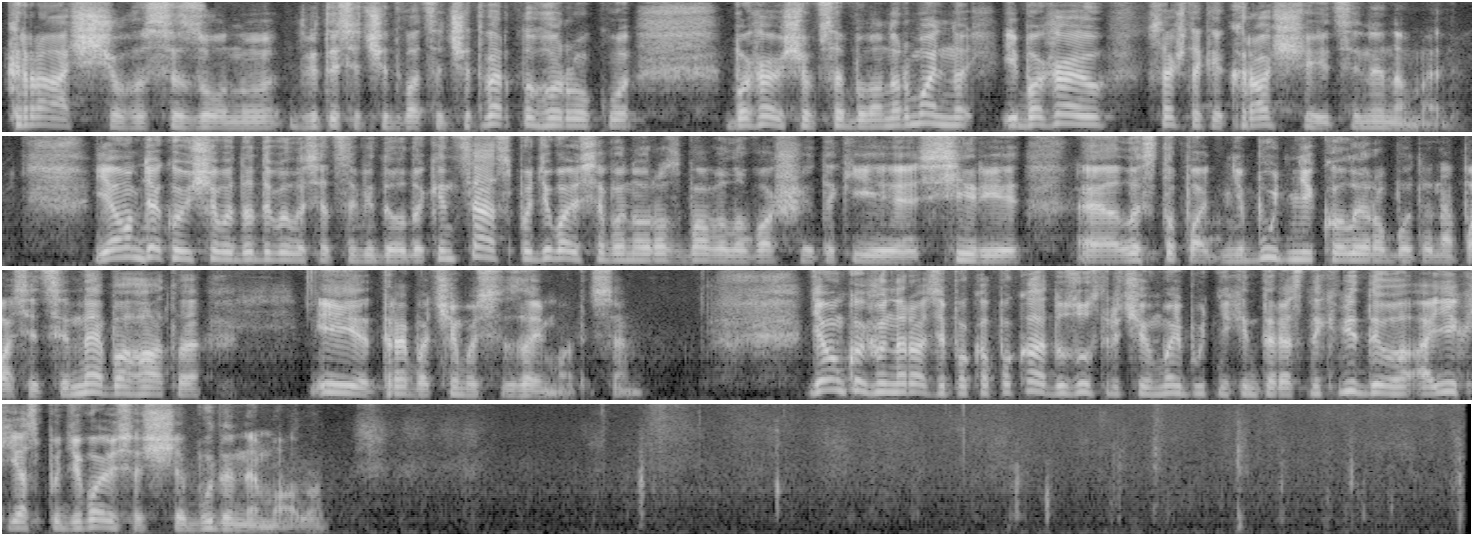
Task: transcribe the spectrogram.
кращого сезону 2024 року. Бажаю, щоб все було нормально, і бажаю все ж таки кращої ціни на мед. Я вам дякую, що ви додивилися це відео до кінця. Сподіваюся, воно розбавило ваші такі сірі е, листопадні будні, коли роботи на пасіці небагато, і треба чимось займатися. Я вам кажу наразі пока-пока. До зустрічі в майбутніх інтересних відео, а їх, я сподіваюся, ще буде немало.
